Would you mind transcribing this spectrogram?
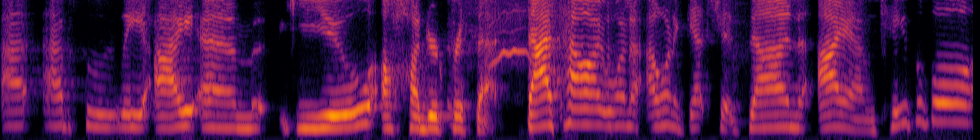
Uh, absolutely, I am you a hundred percent. That's how I want to. I want to get shit done. I am capable.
